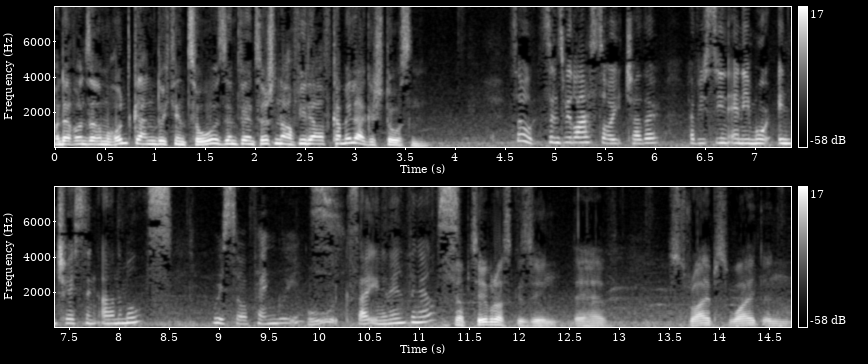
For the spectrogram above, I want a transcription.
Und auf unserem Rundgang durch den Zoo sind wir inzwischen auch wieder auf Camilla gestoßen. So, since we last saw each other, have you seen any more interesting animals? We saw penguins. Oh, exciting. And anything Ich else? habe Zebras gesehen. They have stripes, white and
